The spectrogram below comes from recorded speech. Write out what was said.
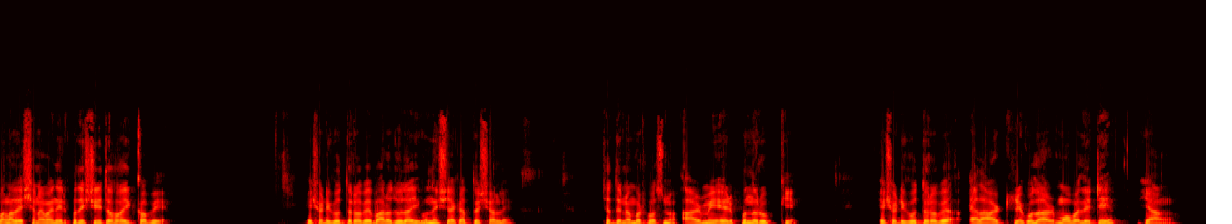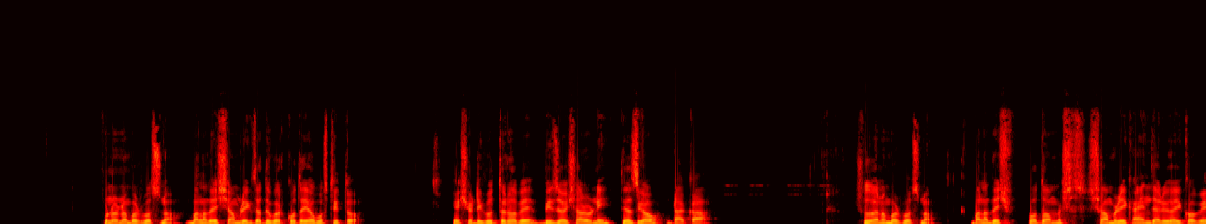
বাংলাদেশ সেনাবাহিনীর প্রতিষ্ঠিত হয় কবে? এর সঠিক উত্তর হবে বারো জুলাই উনিশশো একাত্তর সালে। চোদ্দ নম্বর প্রশ্ন, আর্মি এর পূর্ণরূপ কি? এর সঠিক উত্তর হবে অ্যালার্ট, রেগুলার, মোবাইলিটি, ইয়াং। পনেরো নম্বর প্রশ্ন, বাংলাদেশ সামরিক জাদুঘর কোথায় অবস্থিত? এর সঠিক উত্তর হবে বিজয় সারণী, তেজগাঁও, ঢাকা। ষোলো নম্বর প্রশ্ন, বাংলাদেশ প্রথম সামরিক আইন জারি হয় কবে?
